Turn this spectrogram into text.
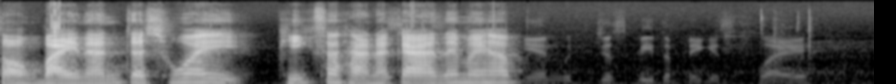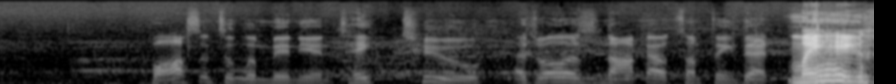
สองใบนั้นจะช่วยพลิกสถานการณ์ได้ไหมครับ Minion would just be the biggest play. Boss into Luminion, take two, as well as knock out something that ไม่ให้ have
